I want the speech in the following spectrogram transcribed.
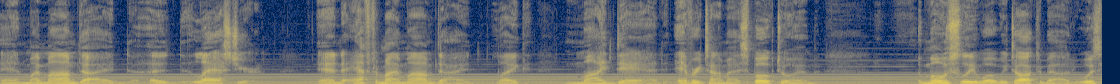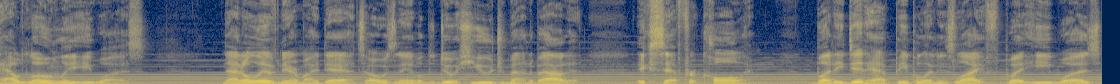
and my mom died uh, last year. And after my mom died, like my dad, every time I spoke to him, mostly what we talked about was how lonely he was. And I don't live near my dad, so I wasn't able to do a huge amount about it, except for call him. but he did have people in his life, but he was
